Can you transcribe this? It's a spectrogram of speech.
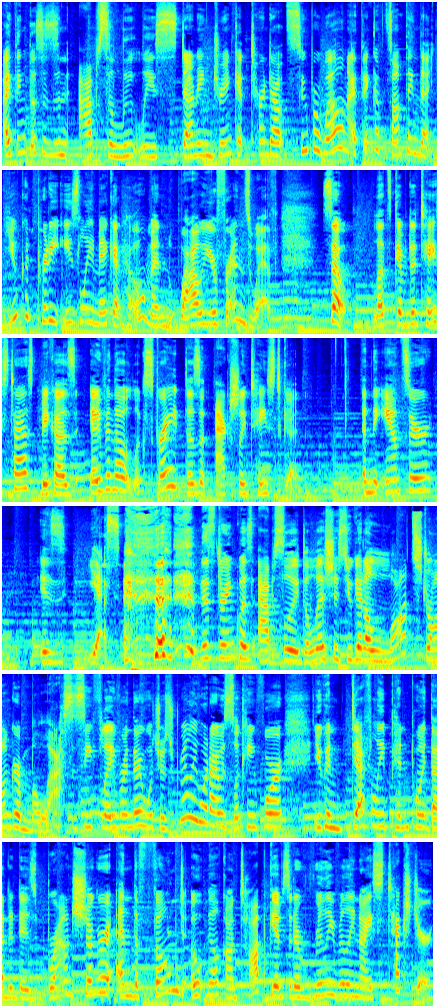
I think this is an absolutely stunning drink. It turned out super well, and I think it's something that you could pretty easily make at home and wow your friends with. So let's give it a taste test because even though it looks great, does it actually taste good? And the answer is yes. this drink was absolutely delicious. You get a lot stronger molassesy flavor in there, which was really what I was looking for. You can definitely pinpoint that it is brown sugar and the foamed oat milk on top gives it a really, really nice texture.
